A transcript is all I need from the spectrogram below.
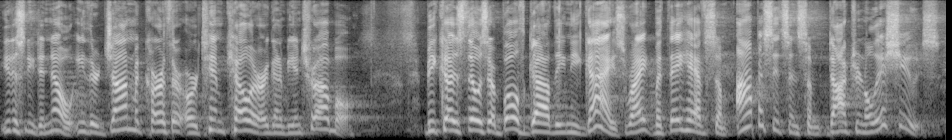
you just need to know either john macarthur or tim keller are going to be in trouble. Because those are both godly guys right? But they have some opposites and some doctrinal issues.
